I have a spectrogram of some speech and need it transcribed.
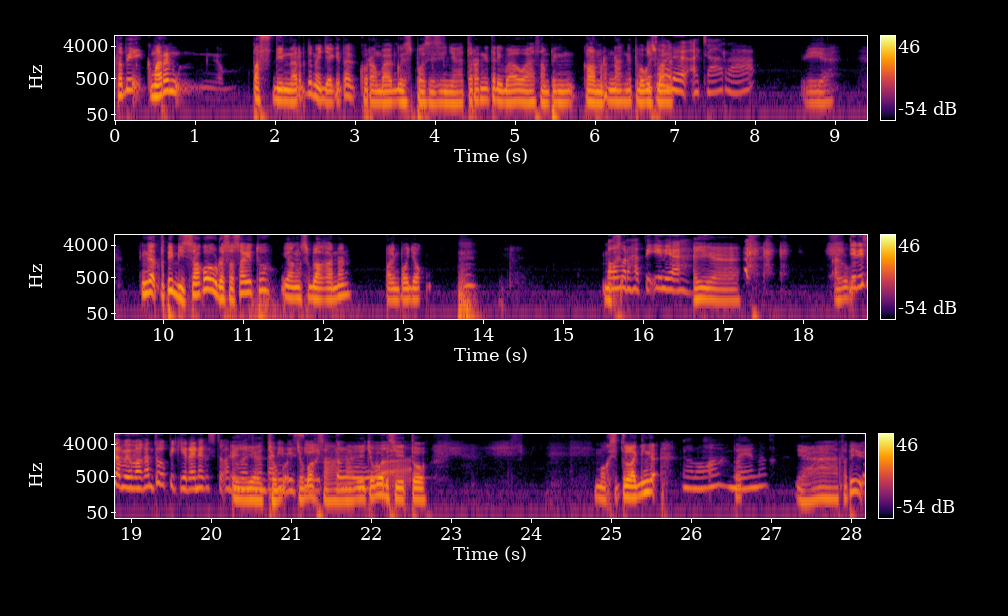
Tapi kemarin pas dinner tuh meja kita kurang bagus posisinya. Aturan kita di bawah samping kolam renang itu bagus itu banget. ada acara. Iya. Enggak, tapi bisa kok udah selesai itu yang sebelah kanan paling pojok. Oh Maksud- merhatiin ya. iya. Aku Jadi sambil makan tuh pikirannya ke situ. Aduh, iya, tadi coba di coba ke situ. sana. Iya, coba di situ. Mau ke situ lagi nggak? Nggak mau ah, nggak enak. Ya, tapi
